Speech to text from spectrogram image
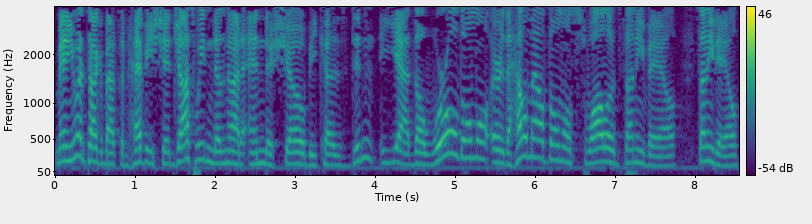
man, you want to talk about some heavy shit? Joss Whedon doesn't know how to end a show because didn't yeah the world almost or the Hellmouth almost swallowed Sunnyvale, Sunnydale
